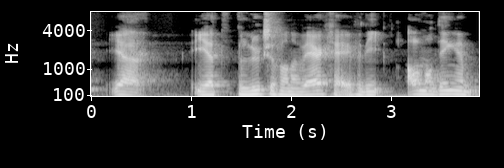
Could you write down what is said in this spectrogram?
ja, je hebt de luxe van een werkgever die allemaal dingen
